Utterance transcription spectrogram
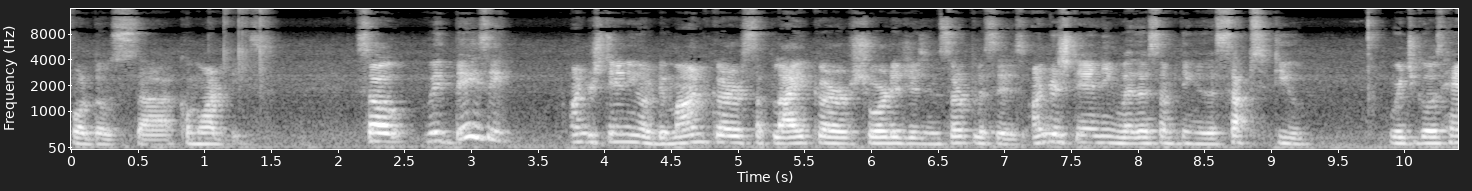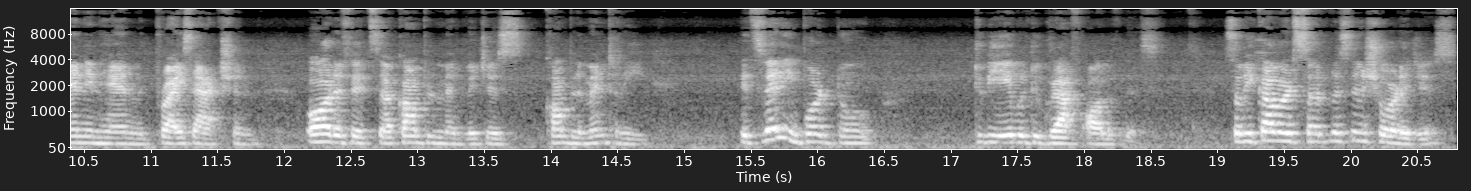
for those uh, commodities? So with basic understanding of demand curve, supply curve, shortages and surpluses, understanding whether something is a substitute, which goes hand in hand with price action, or if it's a complement, which is complementary, it's very important to, to be able to graph all of this. So we covered surplus and shortages.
